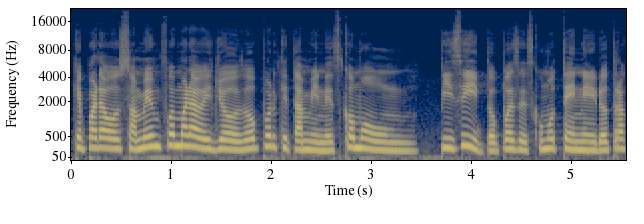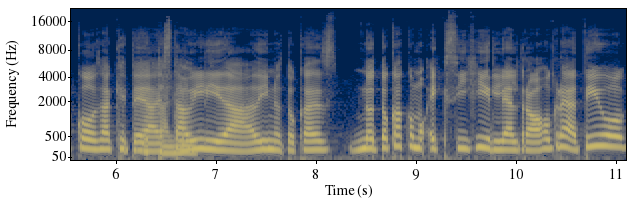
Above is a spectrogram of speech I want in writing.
que para vos también fue maravilloso porque también es como un pisito, pues es como tener otra cosa que te da estabilidad y no tocas, no toca como exigirle al trabajo creativo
